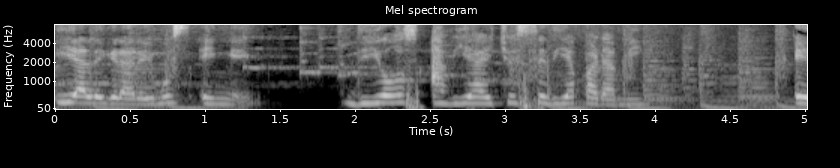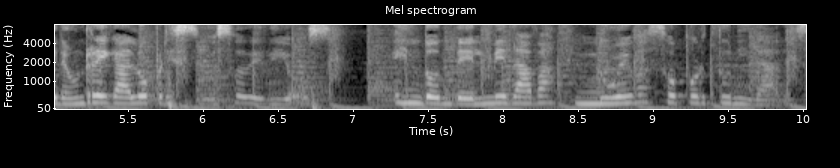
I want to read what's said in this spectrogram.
y alegraremos en Él. Dios había hecho ese día para mí. Era un regalo precioso de Dios, en donde Él me daba nuevas oportunidades.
